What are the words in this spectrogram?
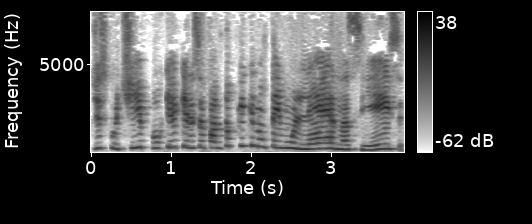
discutir por que, que você fala, então por que, que não tem mulher na ciência?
